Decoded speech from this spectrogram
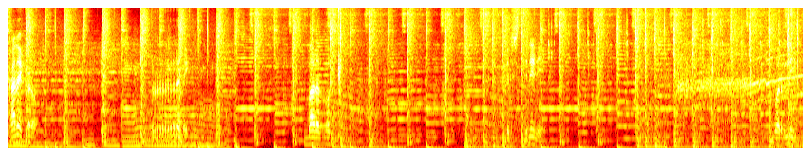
Canecro. Rebek. Barbok. Cristinini. Berlín.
